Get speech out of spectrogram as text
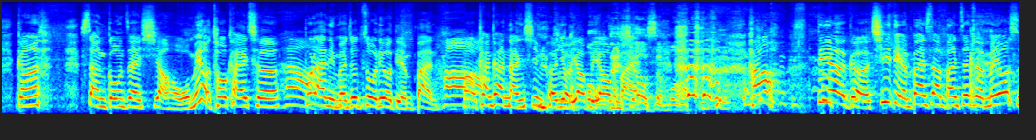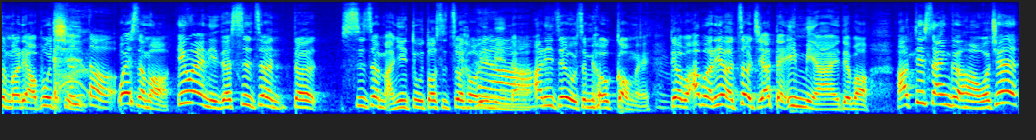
刚刚上工在笑哈，我没有偷开车，不然你们就做六点半，好，看看男性朋友要不要买。笑什么？好，第二个七点半上班真的没有什么了不起的，为什么？因为你的市政的。施政满意度都是最后一名的，阿里这有什么好讲的，对不？啊不，你有这几要得一名哎，对不？好，第三个哈，我觉得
